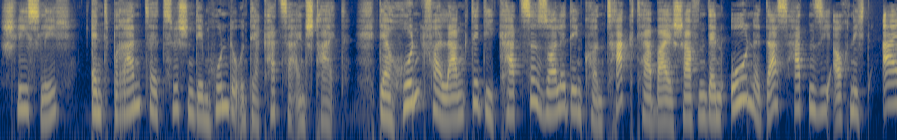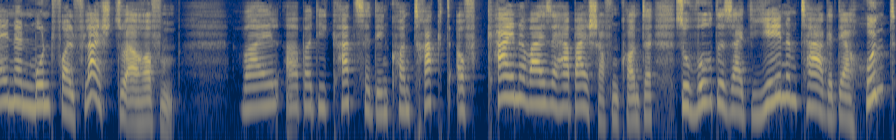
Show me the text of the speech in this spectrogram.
Schließlich entbrannte zwischen dem Hunde und der Katze ein Streit. Der Hund verlangte, die Katze solle den Kontrakt herbeischaffen, denn ohne das hatten sie auch nicht einen Mund voll Fleisch zu erhoffen. Weil aber die Katze den Kontrakt auf keine Weise herbeischaffen konnte, so wurde seit jenem Tage der Hund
